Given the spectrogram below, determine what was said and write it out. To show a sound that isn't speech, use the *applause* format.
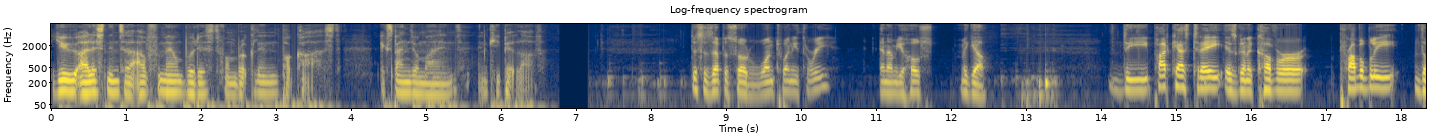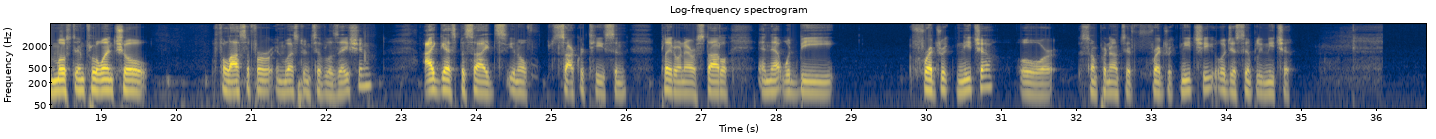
You are listening to the Alpha Male Buddhist from Brooklyn podcast. Expand your mind and keep it love. This is episode 123, and I'm your host, Miguel. The podcast today is going to cover probably the most influential philosopher in Western civilization. I guess, besides, you know, Socrates and Plato and Aristotle, and that would be Friedrich Nietzsche, or some pronounce it Frederick Nietzsche, or just simply Nietzsche.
